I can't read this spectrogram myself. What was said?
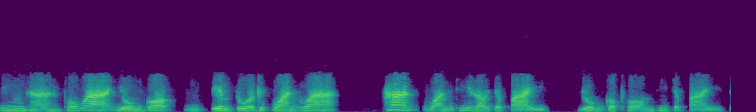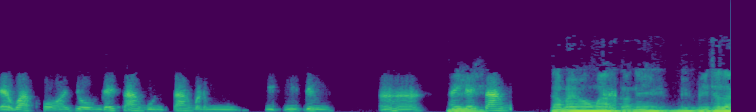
จริงค่ะ เพราะว่าโยมก็เตรียมตัวทุกวันว่าถ้าวันที่เราจะไป โยมก็พร้อมที่จะไป แต่ว่าขอโยมได้สร้างบุญสร้างบารมีอีกนิดนึงอ่าฮะให้ได้สร้าง ทำให้มากๆตอนนี้มีเท่าไหร่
